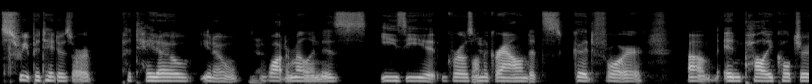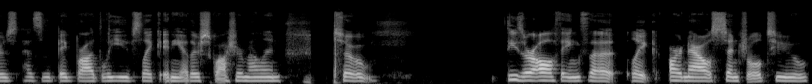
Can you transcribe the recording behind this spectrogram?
sweet potatoes are potato, you know, Yeah. watermelon is easy. It grows on the ground. It's good for, um, in polycultures has the big broad leaves like any other squash or melon. So these are all things that like are now central to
